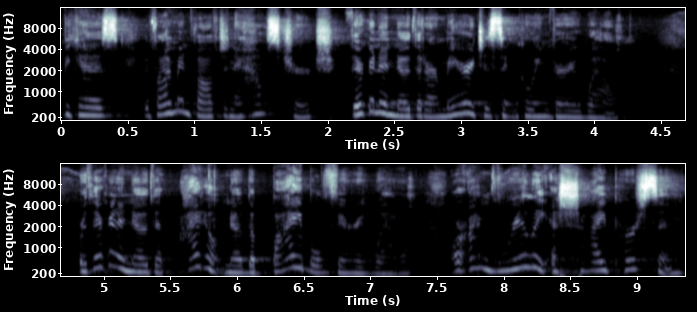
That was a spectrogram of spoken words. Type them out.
because if I'm involved in a house church, they're going to know that our marriage isn't going very well or they're going to know that I don't know the Bible very well, or I'm really a shy person,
